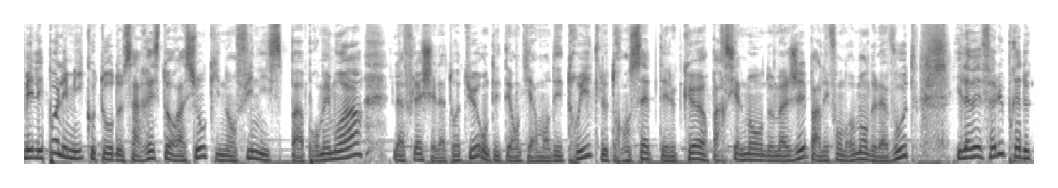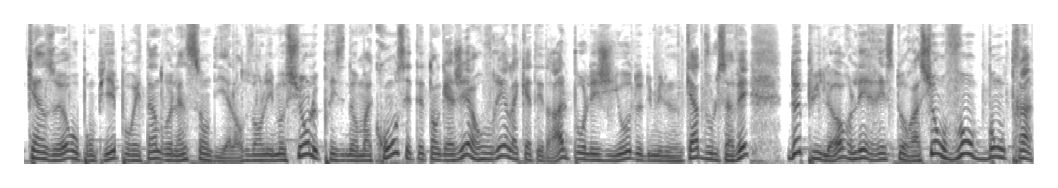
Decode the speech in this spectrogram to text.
mais les polémiques autour de sa restauration qui n'en finissent pas. Pour mémoire, la flèche et la toiture ont été entièrement détruites, le transept et le chœur partiellement endommagés par l'effondrement de la voûte. Il avait fallu près de 15 heures aux pompiers pour éteindre l'incendie. Alors devant l'émotion, le président Macron s'était engagé à rouvrir la cathédrale pour les JO de 2024. Vous le savez, depuis lors, les restaurations vont bon train,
